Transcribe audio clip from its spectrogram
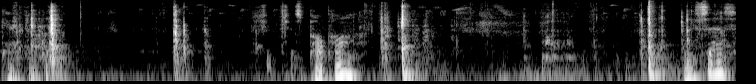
carefully should just pop on. Says,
